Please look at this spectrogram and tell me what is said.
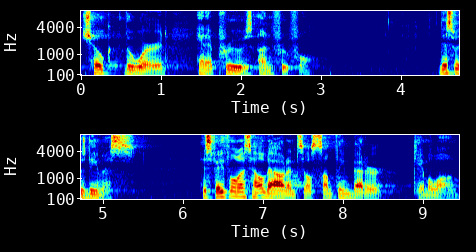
choke the word, and it proves unfruitful. This was Demas. His faithfulness held out until something better came along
